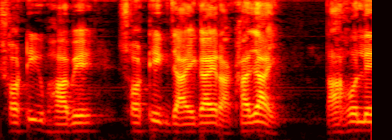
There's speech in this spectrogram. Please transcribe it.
সঠিকভাবে সঠিক জায়গায় রাখা যায়, তাহলে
